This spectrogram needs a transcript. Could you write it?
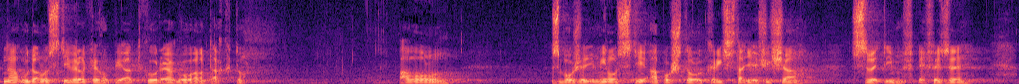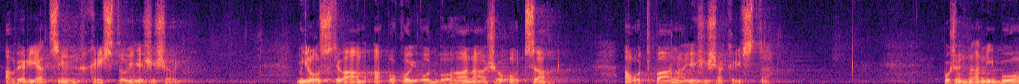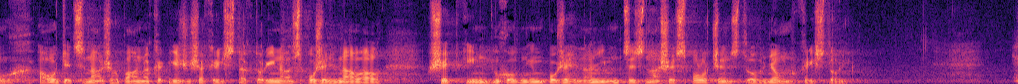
na udalosti Veľkého piatku reagoval takto. Pavol z Božej milosti apoštol Krista Ježiša, svetým v Efeze a veriacim v Kristovi Ježišovi. Milosť vám a pokoj od Boha nášho Otca a od Pána Ježiša Krista. Požehnaný Boh a Otec nášho Pána Ježiša Krista, ktorý nás požehnával všetkým duchovným požehnaním cez naše spoločenstvo v ňom Kristovi.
